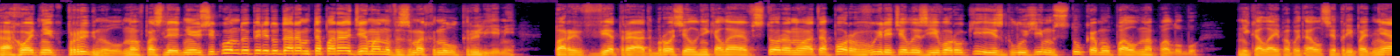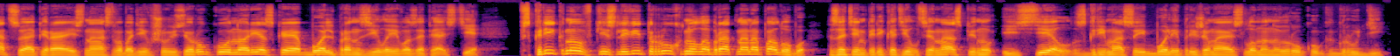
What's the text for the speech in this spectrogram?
Охотник прыгнул, но в последнюю секунду перед ударом топора демон взмахнул крыльями. Порыв ветра отбросил Николая в сторону, а топор вылетел из его руки и с глухим стуком упал на палубу. Николай попытался приподняться, опираясь на освободившуюся руку, но резкая боль пронзила его запястье. Вскрикнув, кислевит рухнул обратно на палубу, затем перекатился на спину и сел, с гримасой боли прижимая сломанную руку к груди.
